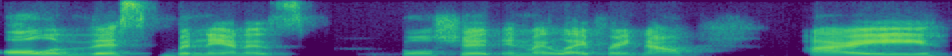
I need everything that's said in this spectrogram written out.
all of this bananas bullshit in my life right now. I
